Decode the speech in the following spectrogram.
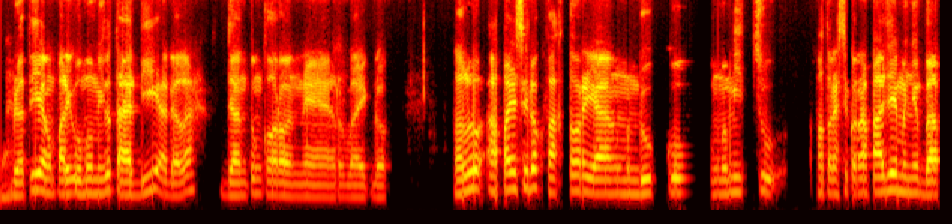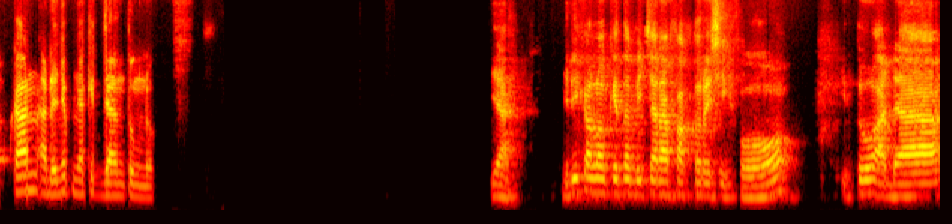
ya. Berarti yang paling umum itu tadi adalah jantung koroner, baik, Dok. Lalu apa sih, Dok, faktor yang mendukung memicu faktor resiko apa aja yang menyebabkan adanya penyakit jantung, dok? Ya, jadi kalau kita bicara faktor risiko, itu ada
